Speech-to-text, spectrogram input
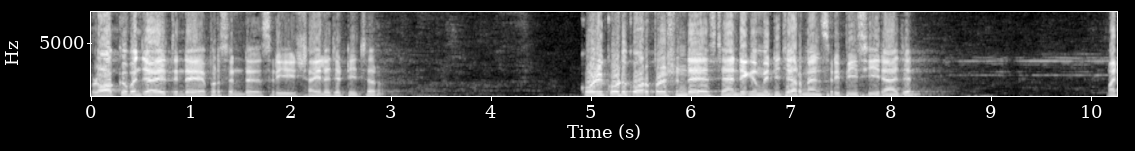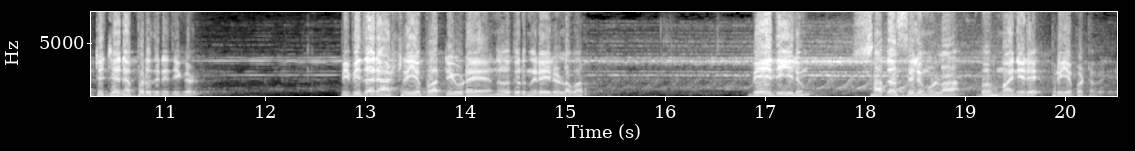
ബ്ലോക്ക് പഞ്ചായത്തിന്റെ പ്രസിഡന്റ് ശ്രീ ശൈലജ ടീച്ചർ കോഴിക്കോട് കോർപ്പറേഷന്റെ standing committee chairman Shri P C Rajan മറ്റ് ജനപ്രതിനിധികൾ വിവിധ രാഷ്ട്രീയ പാർട്ടിയുടെ നേതൃനിരയിലുള്ളവർ വേദിയിലും സദസ്സിലുമുള്ള ബഹുമാന്യരെ പ്രിയപ്പെട്ടവരെ.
